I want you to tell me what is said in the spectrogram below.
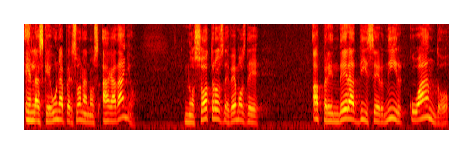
en las que una persona nos haga daño. Nosotros debemos de aprender a discernir cuándo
